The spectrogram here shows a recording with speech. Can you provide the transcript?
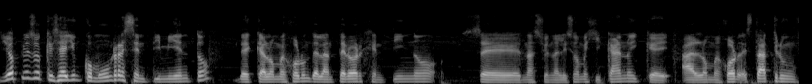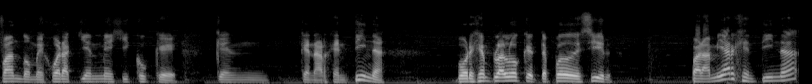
yo pienso que si hay un, como un resentimiento de que a lo mejor un delantero argentino se nacionalizó mexicano y que a lo mejor está triunfando mejor aquí en México que, que, en, Argentina. Por ejemplo, algo que te puedo decir, para mí Argentina,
